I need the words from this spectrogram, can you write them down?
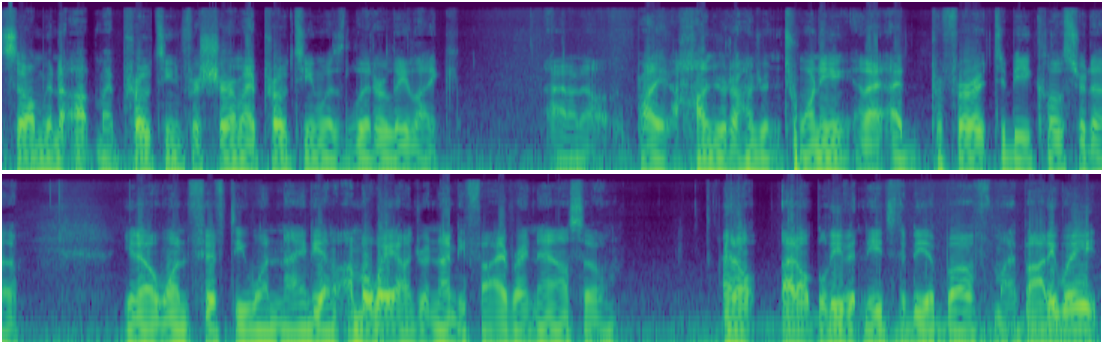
So I'm going to up my protein for sure. My protein was literally like, I don't know, probably 100, 120, and I, would prefer it to be closer to, you know 150, 190. I'm, I'm away 195 right now, so I don't I don't believe it needs to be above my body weight.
